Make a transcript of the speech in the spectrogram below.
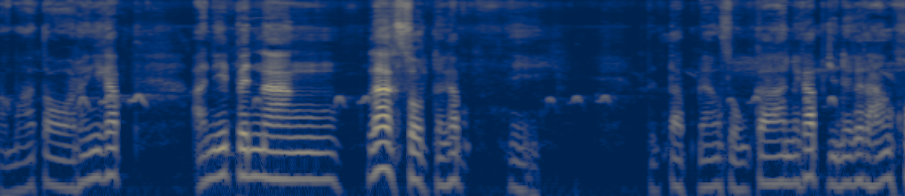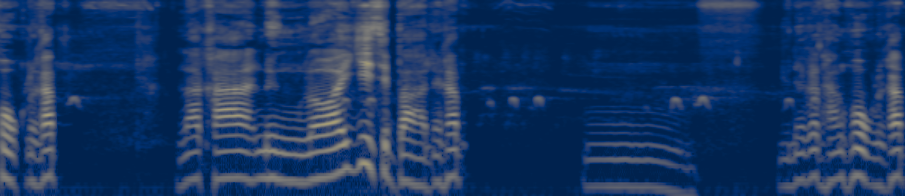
ามาต่อทางนี้ครับ อันนี้เป็นนางลากสดนะครับนี่เป็นตับนางสงการนะครับ อยู่ในกระถาง6นะครับ ราคา 120 บาทนะครับอืมอยู่ในกระถาง6นะครับ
